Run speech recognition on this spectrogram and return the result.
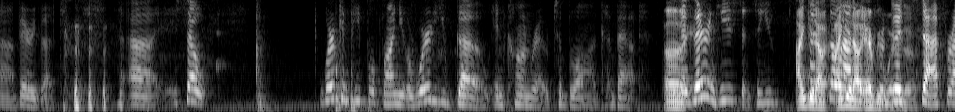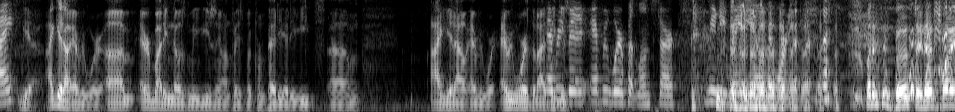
Uh, very booked. uh, so, where can people find you, or where do you go in Conroe to blog about? Because they're in Houston, so you. Uh, I get out- I get out there everywhere. Good Yeah. stuff, right? Yeah, I get out everywhere. Um, everybody knows me usually on Facebook from Petty Eddie Eats. Um, I get out everywhere. Everywhere that I think is Everywhere, everywhere but Lone Star Community Radio in the morning. But it's his birthday. That's why.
